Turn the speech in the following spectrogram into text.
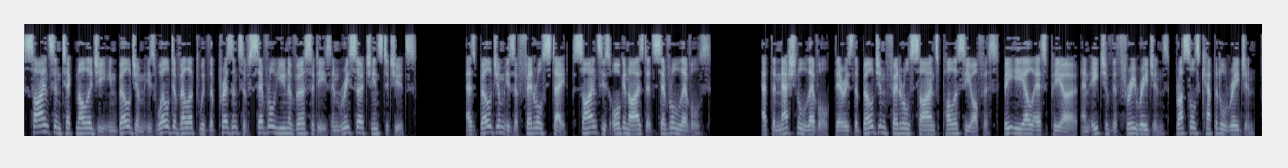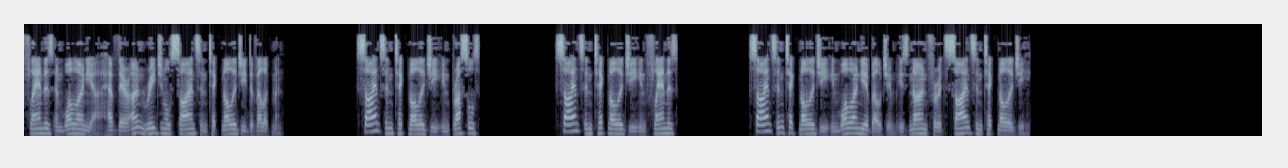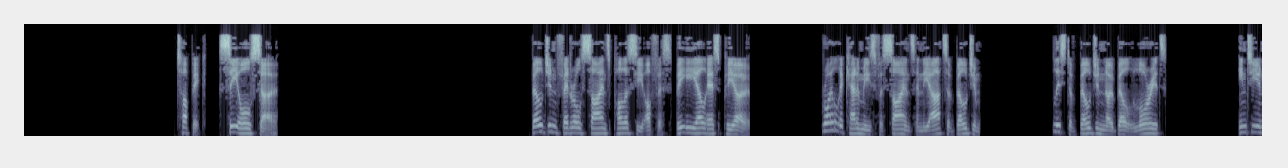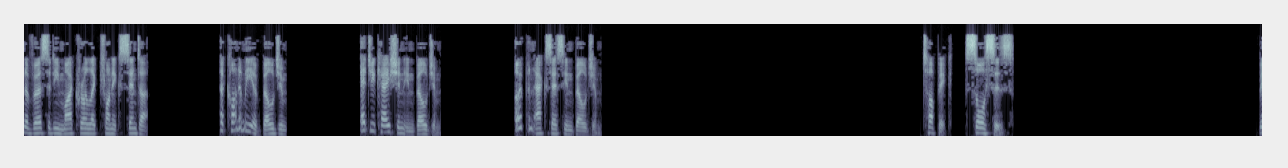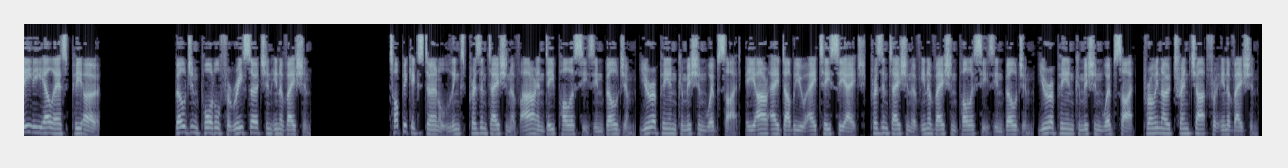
Science and technology in Belgium is well developed with the presence of several universities and research institutes. As Belgium is a federal state, science is organized at several levels. At the national level, there is the Belgian Federal Science Policy Office and each of the three regions, Brussels Capital Region, Flanders and Wallonia have their own regional science and technology development. Science and technology in Brussels Science and technology in Flanders Science and technology in Wallonia Belgium is known for its science and technology. See also. Belgian Federal Science Policy Office BELSPO Royal Academies for Science and the Arts of Belgium. List of Belgian Nobel laureates. Interuniversity Microelectronics Centre Economy of Belgium. Education in Belgium. Open access in Belgium. Topic. Sources. BELSPO Belgian Portal for Research and Innovation Topic external links Presentation of R&D policies in Belgium European Commission website, ERAWATCH Presentation of innovation policies in Belgium European Commission website, ProInno Trend Chart for Innovation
